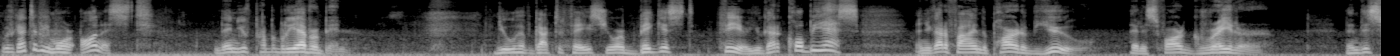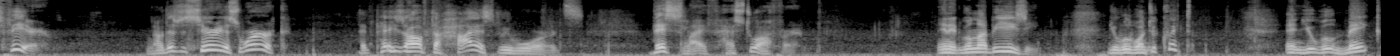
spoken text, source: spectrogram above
We've got to be more honest than you've probably ever been. You have got to face your biggest fear. You got to call BS. And you got to find the part of you that is far greater than this fear. Now, this is serious work that pays off the highest rewards this life has to offer. And it will not be easy. You will want to quit. And you will make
